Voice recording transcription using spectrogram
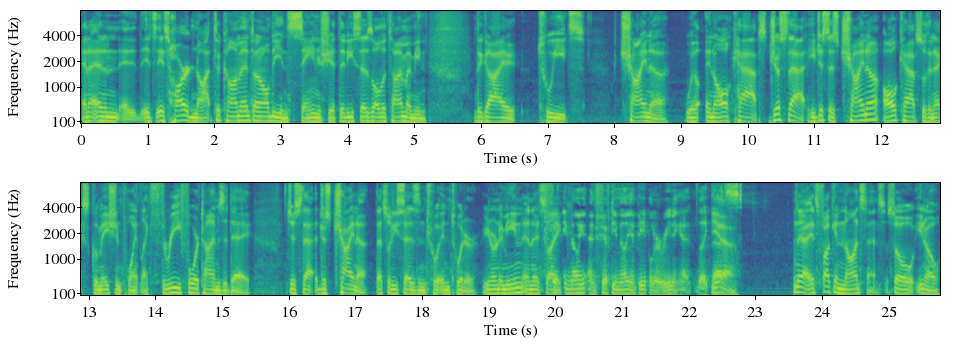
and and it's it's hard not to comment on all the insane shit that he says all the time. I mean, the guy tweets China with in all caps. Just that. He just says China all caps with an exclamation point like 3 4 times a day. Just that just China. That's what he says in tw- in Twitter. You know what I mean? And it's like 50 million and 50 million people are reading it. Like Yeah. that's yeah, it's fucking nonsense. So, you know,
